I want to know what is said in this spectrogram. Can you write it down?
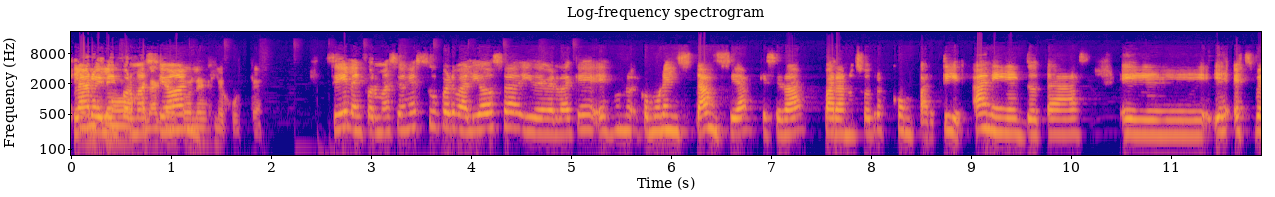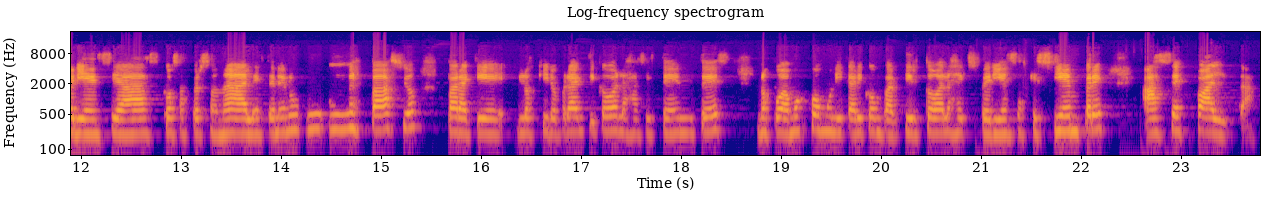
Claro, y la información... les, les guste. Sí, la información es súper valiosa y de verdad que es como una instancia que se da para nosotros compartir anécdotas, eh, experiencias, cosas personales, tener un, un, espacio para que los quiroprácticos, las asistentes, nos podamos comunicar y compartir todas las experiencias que siempre hace falta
